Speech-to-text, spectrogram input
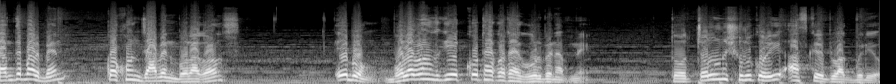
জানতে পারবেন কখন যাবেন ভোলাগঞ্জ এবং ভোলাগঞ্জ গিয়ে কোথায় কোথায় ঘুরবেন আপনি। তো চলুন শুরু করি আজকের ব্লগ ভিডিও।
